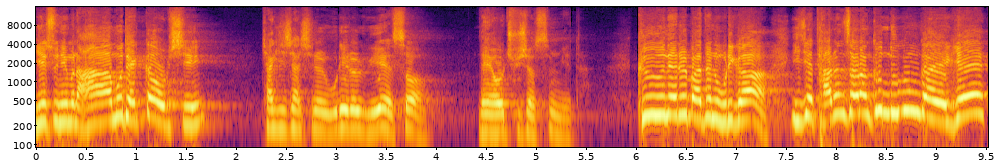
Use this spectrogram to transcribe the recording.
예수님은 아무 대가 없이 자기 자신을 우리를 위해서 내어 주셨습니다. 그 은혜를 받은 우리가 이제 다른 사람 그 누군가에게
